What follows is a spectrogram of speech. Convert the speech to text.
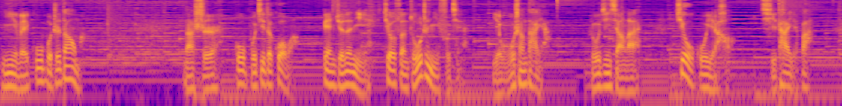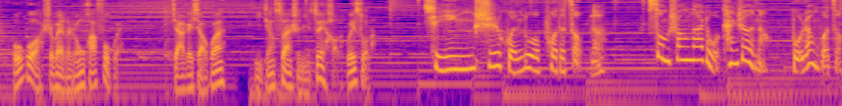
你以为姑不知道吗？那时姑不记得过往，便觉得你就算阻止你父亲，也无伤大雅。如今想来，救姑也好，其他也罢，不过是为了荣华富贵，嫁给小官。”已经算是你最好的归宿了。曲英失魂落魄的走了，宋霜拉着我看热闹，不让我走。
